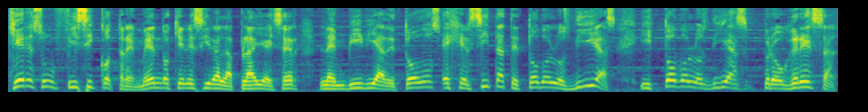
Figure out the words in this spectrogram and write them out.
¿Quieres un físico tremendo? ¿Quieres ir a la playa y ser la envidia de todos? Ejercítate todos los días y todos los días progresa,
